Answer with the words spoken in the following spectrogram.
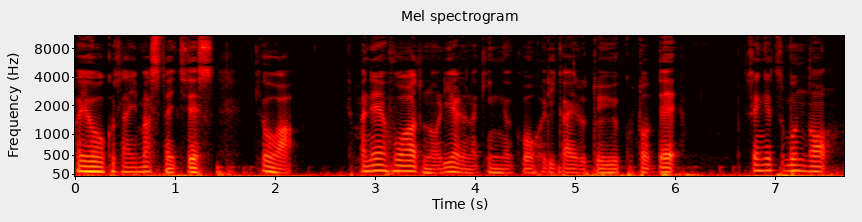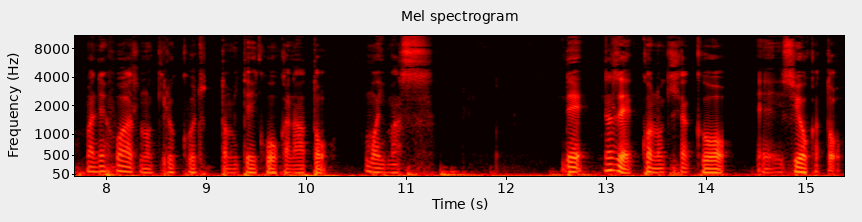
おはようございます。大地です。今日はマネーフォワードのリアルな金額を振り返るということで、先月分のマネーフォワードの記録をちょっと見ていこうかなと思います。で、なぜこの企画を、えー、しようかと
